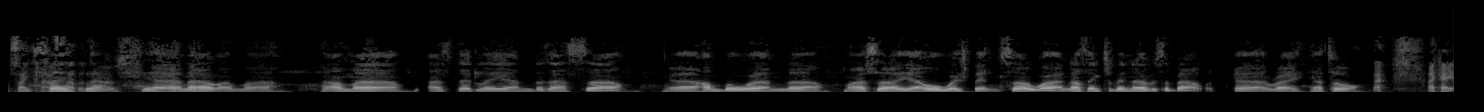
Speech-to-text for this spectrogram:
Saint Claus. St. that would- Claus. Yeah, no, I'm, uh, I'm, uh, as deadly and as, uh, uh, humble and, uh, as I uh, always been. So, uh, nothing to be nervous about, uh, Ray, at all. Okay.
